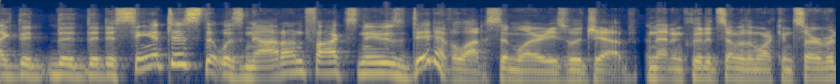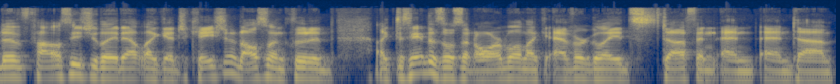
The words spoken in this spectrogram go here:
like the, the the DeSantis that was not on Fox News did have a lot of similarities with Jeb, and that included some of the more conservative policies you laid out, like education. It also included like DeSantis wasn't horrible and like Everglades stuff and and and um,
